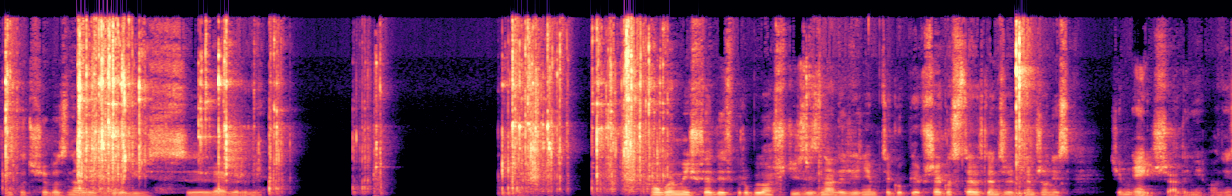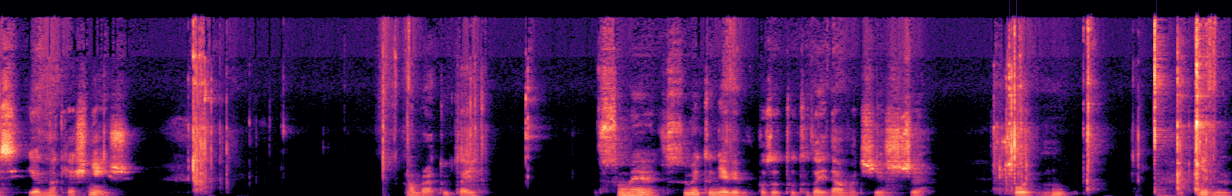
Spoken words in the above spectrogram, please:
Tylko trzeba znaleźć drugi srebrny. Mogłem mieć wtedy problemaści ze znalezieniem tego pierwszego z tego względu, że wiem, że on jest ciemniejszy, ale nie, on jest jednak jaśniejszy. Dobra, tutaj w sumie, w sumie to nie wiem, po co to tutaj dawać jeszcze, bo nie wiem,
